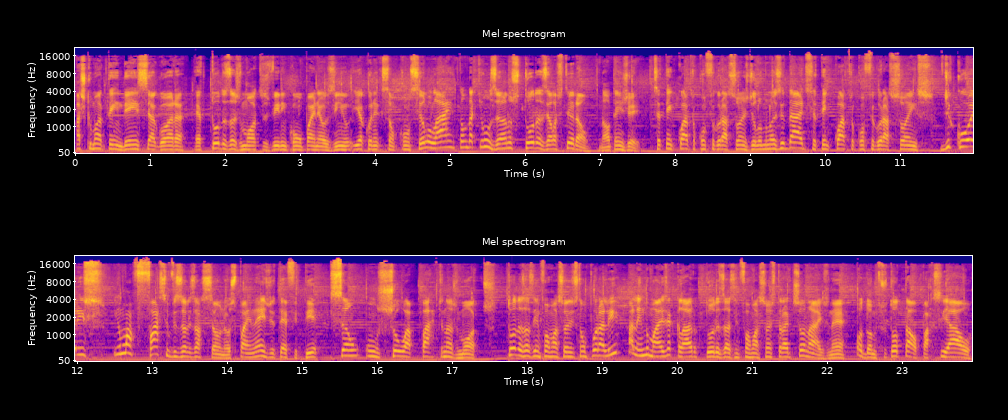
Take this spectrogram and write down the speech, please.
Acho que uma tendência agora é todas as motos virem com o painelzinho e a conexão com o celular, então daqui uns anos todas elas terão, não tem jeito. Você tem quatro configurações de luminosidade, você tem quatro configurações de cores e uma fácil visualização, né? Os painéis de TFT são um show à parte nas motos. Todas as informações estão por ali, além do mais, é claro, todas as informações tradicionais, né? Odômetro total, parcial,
